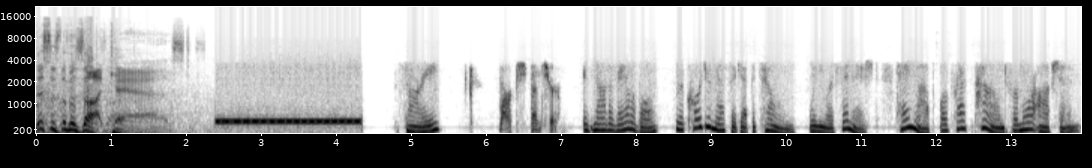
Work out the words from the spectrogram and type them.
This is the Mazodcast. Sorry. Mark Spencer. Is not available. Record your message at the tone. When you are finished, hang up or press pound for more options.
